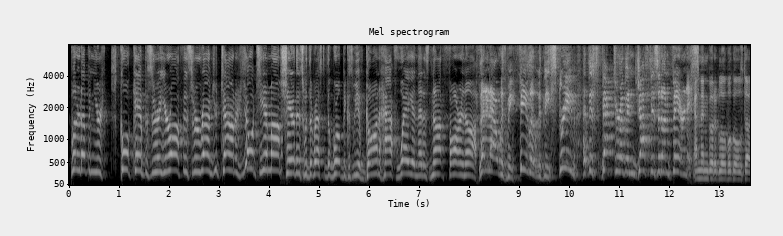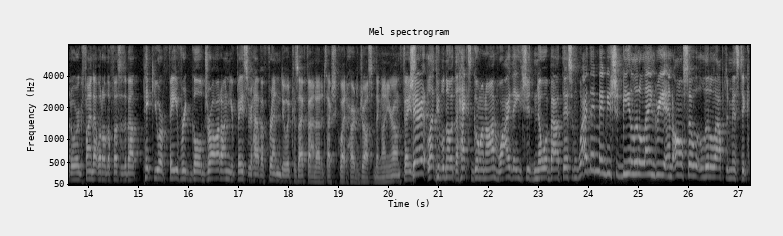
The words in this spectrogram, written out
Put it up in your school campus or at your office or around your town or show it to your mom. Share this with the rest of the world because we have gone halfway and that is not far enough. Let it out with me, feel it with me, scream at the specter of injustice and unfairness. And then go to globalgoals.org, find out what all the fuss is about, pick your favorite goal, draw it on your face or have a friend do it because I found out it's actually quite hard to draw something on your own face. Share it, let people know what the heck's going on, why they should know about this, and why they maybe should be a little angry and also a little optimistic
